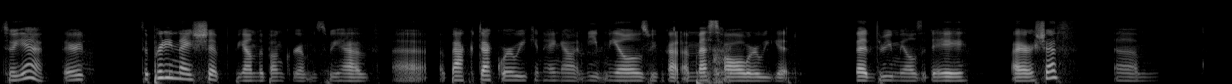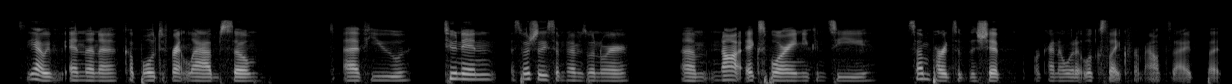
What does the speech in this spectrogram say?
so yeah, they're, it's a pretty nice ship beyond the bunk rooms. We have uh, a back deck where we can hang out and eat meals. We've got a mess hall where we get fed three meals a day by our chef. Um, so yeah, we've and then a couple of different labs. So uh, if you tune in, especially sometimes when we're um, not exploring, you can see some parts of the ship or kind of what it looks like from outside. But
